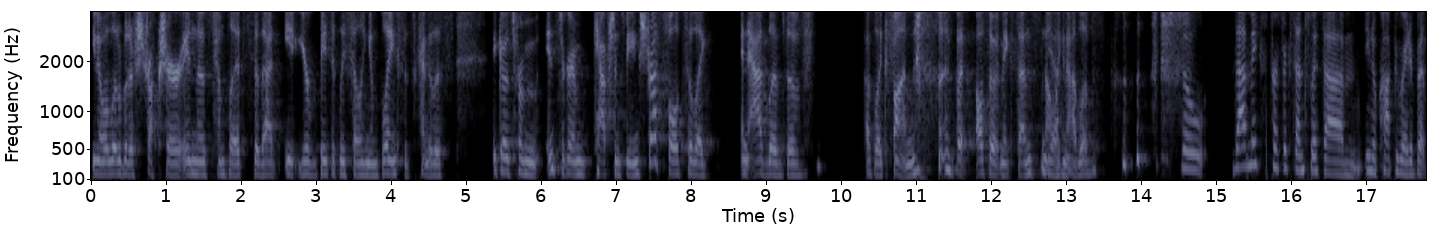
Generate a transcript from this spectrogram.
you know, a little bit of structure in those templates so that you're basically filling in blanks. It's kind of this, it goes from Instagram captions being stressful to like a Mad Libs of, of like fun, but also it makes sense, not yeah. like a Mad Libs. so that makes perfect sense with, um, you know, copywriter, but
